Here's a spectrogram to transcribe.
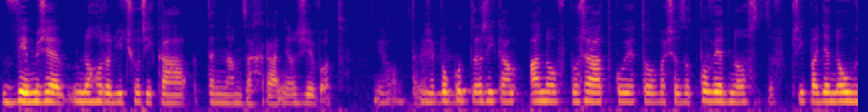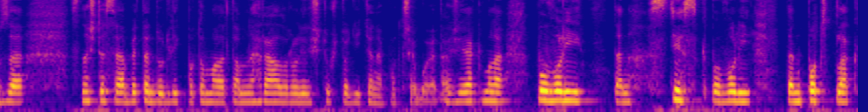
vím, že mnoho rodičů říká, ten nám zachránil život. Jo. Takže pokud říkám ano, v pořádku, je to vaše zodpovědnost, v případě nouze, snažte se, aby ten dudlík potom ale tam nehrál roli, když to už to dítě nepotřebuje. Takže jakmile povolí ten stisk, povolí ten podtlak,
